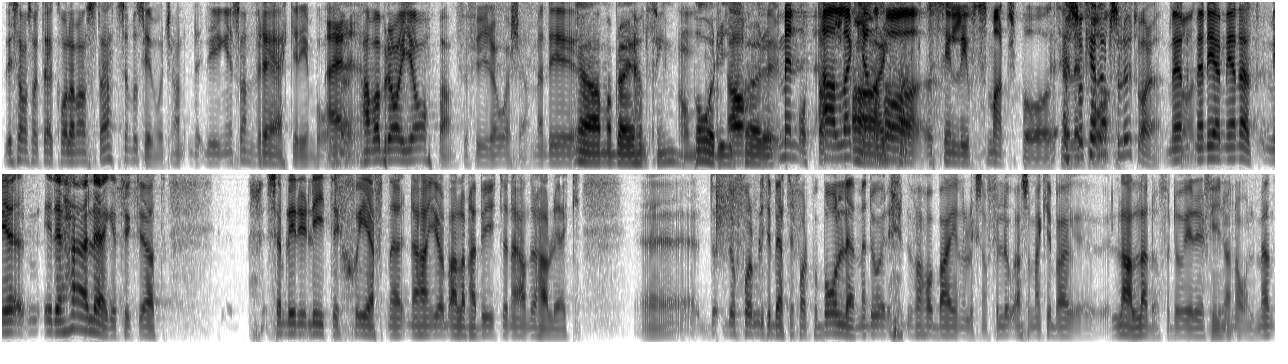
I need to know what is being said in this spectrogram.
det är samma sak där. Kollar man statsen på Simovic, han, det är ingen som vräker in bollar. Han var bra i Japan för fyra år sedan. Men det, Ja, man var bra i Helsingborg Ja, för... för- Men Åtta år alla kan Ja, ha exakt. sin livsmatch på Tele2. så kan det absolut vara. Men, men det jag menar, att med, i det här läget tyckte jag att Sen blir det lite skevt när, när han gör alla de här bytena i andra halvlek. Eh, då, då får de lite bättre fart på bollen, men då, då har Bayern liksom förlorat. Alltså man kan ju bara lalla då, för då är det 4-0. Men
